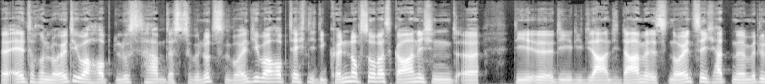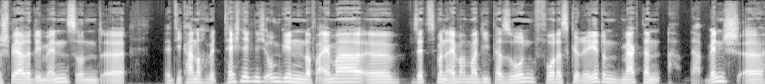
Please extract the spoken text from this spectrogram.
äh, älteren Leute überhaupt Lust haben, das zu benutzen. Wollen die überhaupt Technik? Die können doch sowas gar nicht. Und äh, die, äh, die, die, die Dame ist 90, hat eine mittelschwere Demenz und äh, die kann doch mit Technik nicht umgehen. Und auf einmal äh, setzt man einfach mal die Person vor das Gerät und merkt dann, ach, na Mensch, äh,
